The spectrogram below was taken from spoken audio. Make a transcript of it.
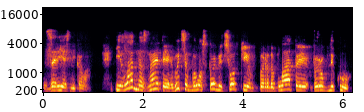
Зарєзнікова. І ладно, знаєте, якби це було 100% передоплати виробнику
